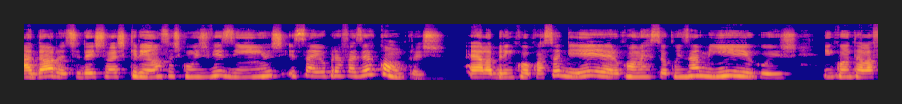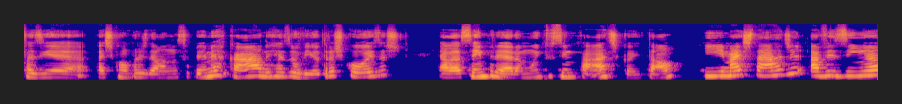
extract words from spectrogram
a Dorothy deixou as crianças com os vizinhos e saiu para fazer compras. Ela brincou com o açougueiro, conversou com os amigos, enquanto ela fazia as compras dela no supermercado e resolvia outras coisas. Ela sempre era muito simpática e tal. E mais tarde, a vizinha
